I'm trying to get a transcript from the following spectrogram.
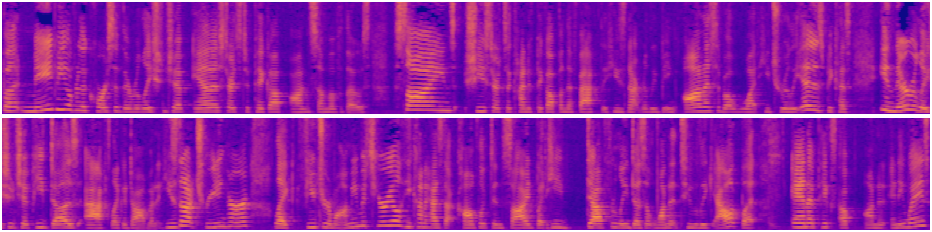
but maybe over the course of their relationship, Ana starts to pick up on some of those signs. She starts to kind of pick up on the fact that he's not really being honest about what he truly is because in their relationship, he does act like a dominant. He's not treating her like future mommy material. He kind of has that conflict inside, but he definitely doesn't want it to leak out, but Ana picks up on it anyways.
